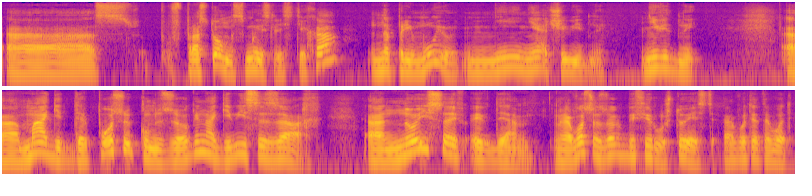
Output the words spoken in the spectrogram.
э, в простом смысле стиха напрямую не, не очевидны, не видны. Магит дер посу кумзоген агивиса зах. Нойсайф эвдем. Вот разок бефируш. То есть, вот это вот,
